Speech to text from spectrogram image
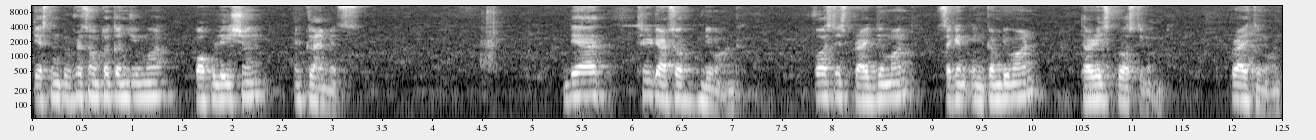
taste and preference of the consumer population and climates. There are three types of demand. First is price demand second income demand third is cross demand price demand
